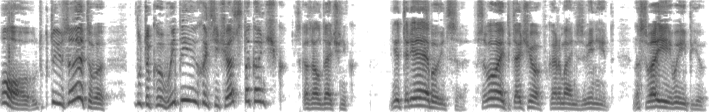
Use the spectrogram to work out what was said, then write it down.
А, так ты из-за этого? Ну так выпей хоть сейчас стаканчик, — сказал дачник. — Не требуется. Свой пятачок в кармане звенит. На свои выпью.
